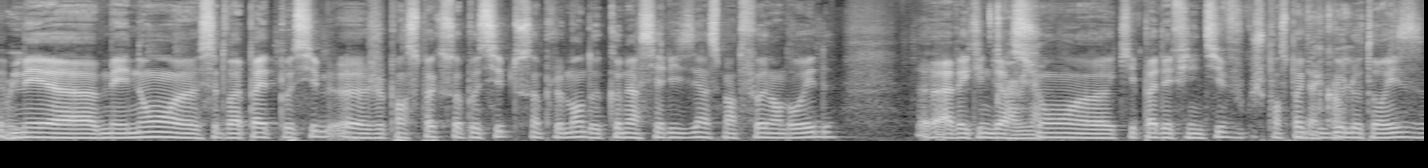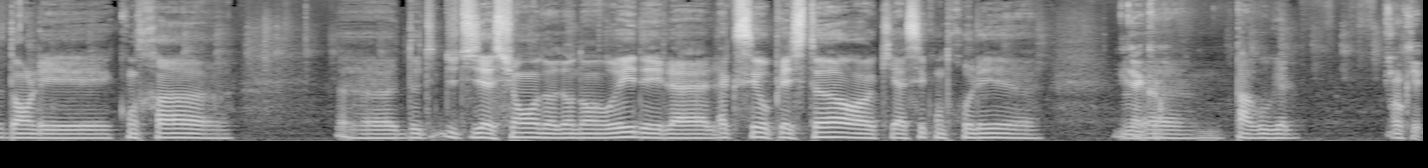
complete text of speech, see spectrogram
Mais, euh, mais non, euh, ça devrait pas être possible. Euh, je pense pas que ce soit possible tout simplement de commercialiser un smartphone Android avec une ah version qui est pas définitive. Je pense pas que Google l'autorise dans les contrats d'utilisation d'Android et l'accès au Play Store qui est assez contrôlé par Google. Ok,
